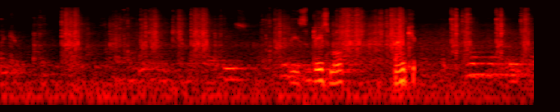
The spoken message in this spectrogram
Thank you. Please, please move. Thank you. Dr. Manmohan Singh, Prime Minister of India, and Srimati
